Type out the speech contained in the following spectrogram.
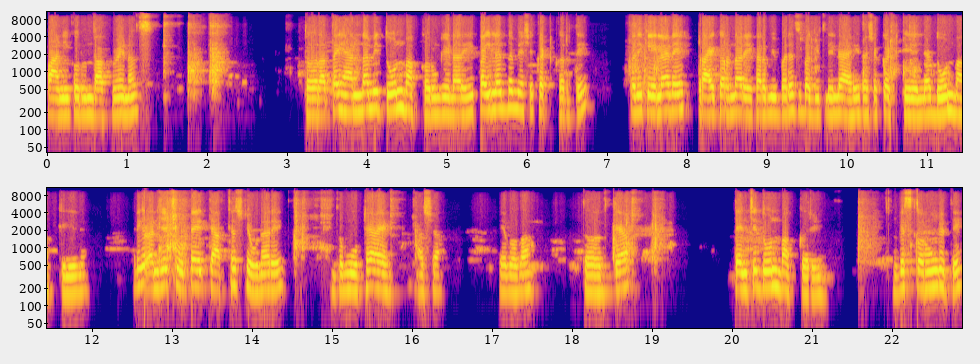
पाणी करून दाखवेनच. तर आता ह्यांना मी दोन भाग करून घेणार आहे. पहिल्यांदा मी असे कट करते. कधी केल्या नाही ट्राय करणार आहे. कारण मी बरेच बघितलेले आहेत. अशा कट केलेल्या दोन भाग केलेल्या. आणि ज्या छोट्या आहेत त्या अख्ख्याच ठेवणार आहे. जो मोठ्या आहे अशा. हे बघा. तर त्या त्यांचे दोन भाग करेन. लगेच करून घेते.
